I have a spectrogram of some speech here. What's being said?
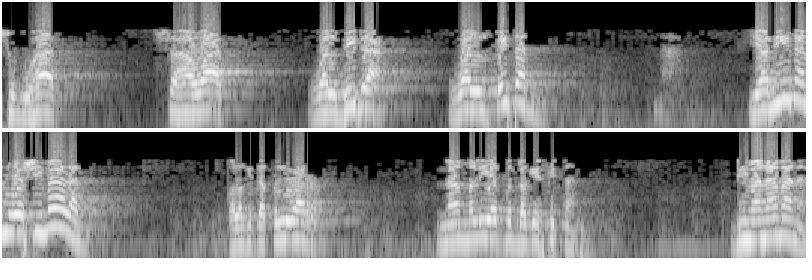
syubuhat, syahwat, wal bid'ah, wal fitan yaminan wa shimalan. Kalau kita keluar nah melihat berbagai fitnah di mana-mana.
